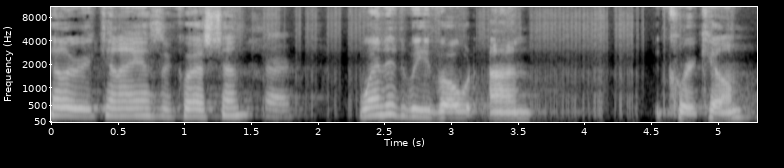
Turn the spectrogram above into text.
Hillary, can I ask a question? Sure. When did we vote on the curriculum?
